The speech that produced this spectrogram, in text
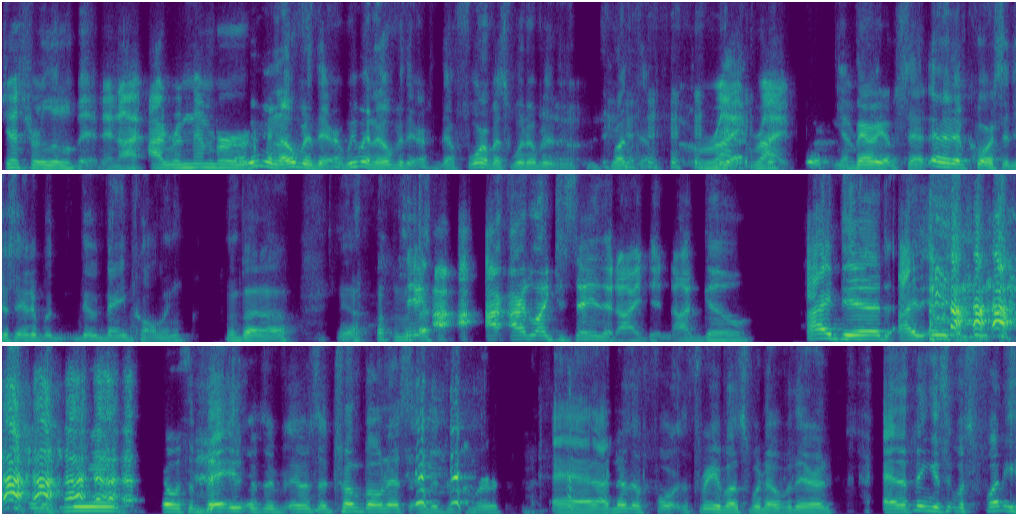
just for a little bit. And I I we went over there. We went over there. The four of us went over to confront them. right right. Yeah. Very upset. And then of course it just ended with the name calling. But uh, you know, See, I, I I'd like to say that I did not go. I did. I it was, it was me. It was a ba- it was a it was a trombonist and a drummer, and I know the four the three of us went over there. And, and the thing is, it was funny.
